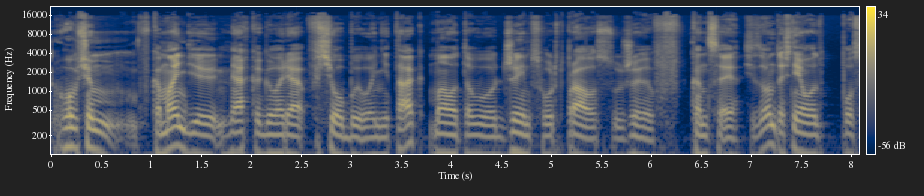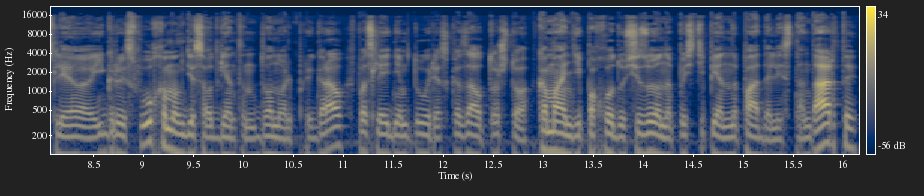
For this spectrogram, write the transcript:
В общем, в команде, мягко говоря, все было не так. Мало того, Джеймс Уорд Праус уже в конце сезона, точнее вот после э, игры с Фухомом, где Саутгемптон 2-0 проиграл в последнем туре, сказал то, что в команде по ходу сезона постепенно падали стандарты,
